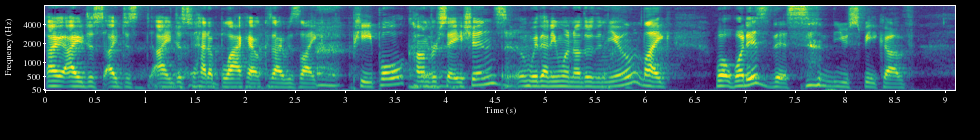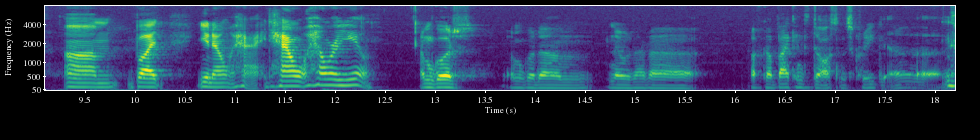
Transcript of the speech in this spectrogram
I, I just I just I just had a blackout because I was like people conversations with anyone other than you like well what is this you speak of um but you know how how are you I'm good. I'm good. Um, now that uh, I've got back into Dawson's Creek. Uh,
